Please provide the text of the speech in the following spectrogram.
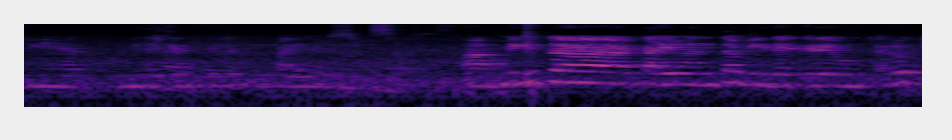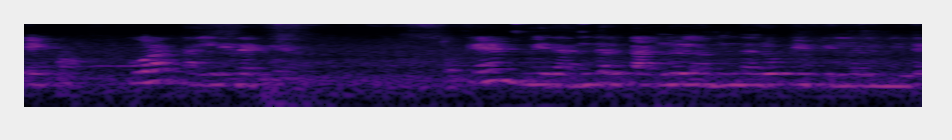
మీ మీ దగ్గర పిల్లలకి ఫైవ్ అవర్స్ మిగతా టైం అంతా మీ దగ్గరే ఉంటారు. ఎక్కువ తల్లి దగ్గర. ఓకే? మీరందరు తల్లులు అందరూ మీ పిల్లల మీద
